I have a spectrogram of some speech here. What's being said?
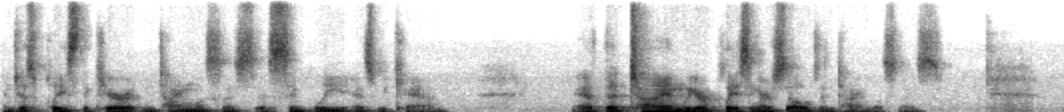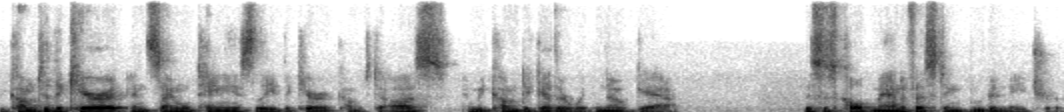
and just place the carrot in timelessness as simply as we can. At that time, we are placing ourselves in timelessness. We come to the carrot, and simultaneously, the carrot comes to us, and we come together with no gap. This is called manifesting Buddha nature.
